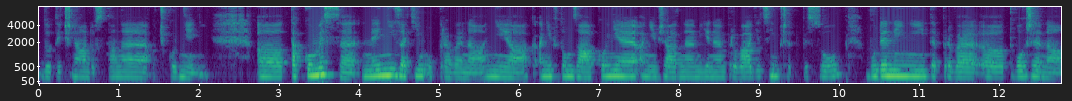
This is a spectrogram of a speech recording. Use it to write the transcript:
dotyčná dostane očkodnění. Eh, ta komise není zatím upravena nijak ani v tom zákoně, ani v žádném jiném prováděcím předpisu. Bude nyní teprve tvořena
